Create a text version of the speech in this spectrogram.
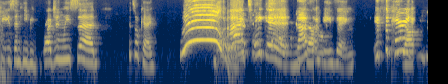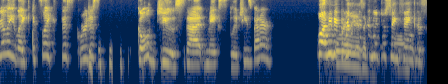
cheese and he begrudgingly said, It's okay. Woo! I take it. That's amazing. It's the pairing. Yep. Really, like it's like this gorgeous gold juice that makes blue cheese better. Well, I mean, it, It really, really is is a- an interesting thing because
